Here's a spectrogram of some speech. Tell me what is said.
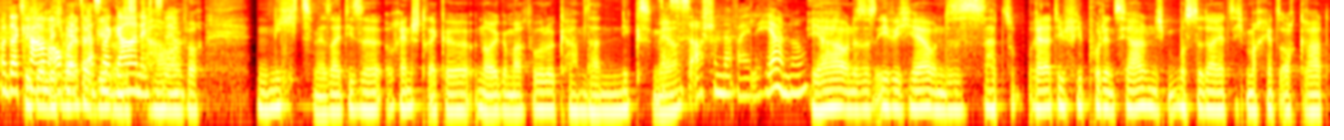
Und da kam sicherlich erstmal weitergehen. gar und es kam mehr. einfach nichts mehr. Seit diese Rennstrecke neu gemacht wurde, kam da nichts mehr. Das ist auch schon eine Weile her, ne? Ja, und es ist ewig her und es hat so relativ viel Potenzial und ich musste da jetzt, ich mache jetzt auch gerade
